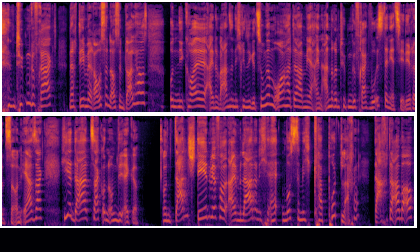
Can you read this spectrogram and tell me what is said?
einen Typen gefragt, nachdem wir raus sind aus dem Dollhaus und Nicole eine wahnsinnig riesige Zunge im Ohr hatte, haben wir einen anderen Typen gefragt, wo ist denn jetzt hier die Ritze? Und er sagt, hier, da, zack und um die Ecke. Und dann stehen wir vor einem Laden und ich hä- musste mich kaputt lachen, dachte aber auch,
